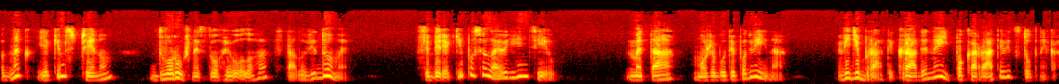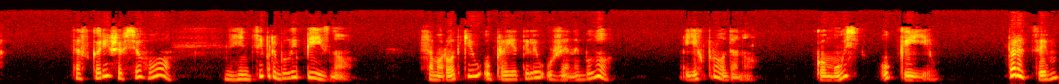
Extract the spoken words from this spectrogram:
Однак якимсь чином дворушництво геолога стало відоме. Сибіряки посилають гінців. Мета може бути подвійна відібрати крадене і покарати відступника. Та, скоріше всього, гінці прибули пізно. Самородків у приятелів уже не було. Їх продано комусь у Київ. Перед цим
